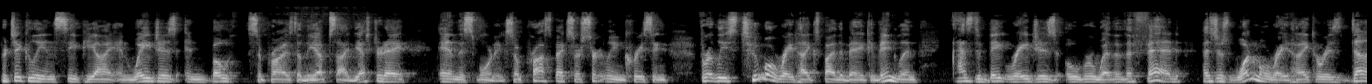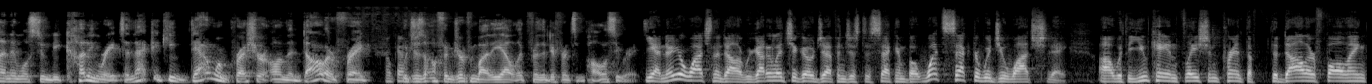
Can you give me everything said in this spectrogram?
particularly in CPI and wages, and both surprised on the upside yesterday and this morning. So prospects are certainly increasing for at least two more rate hikes by the Bank of England as debate rages over whether the Fed has just one more rate hike or is done and will soon be cutting rates. And that could keep downward pressure on the dollar, Frank, okay. which is often driven by the outlook for the difference in policy rates. Yeah, I know you're watching the dollar. We got to let you go, Jeff, in just a second. But what sector would you watch today? Uh, with the UK inflation print, the, the dollar falling,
